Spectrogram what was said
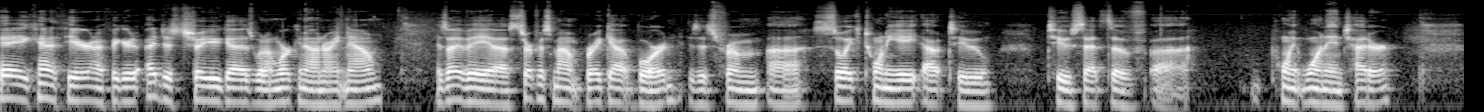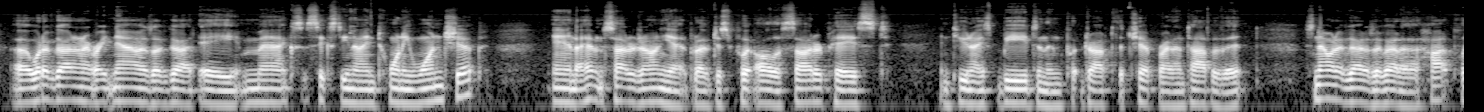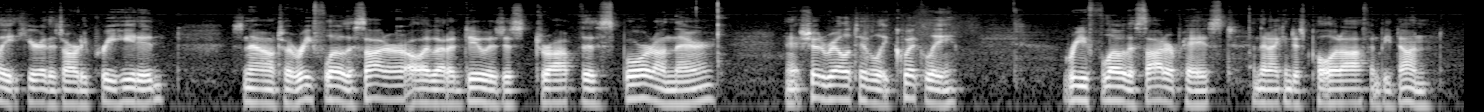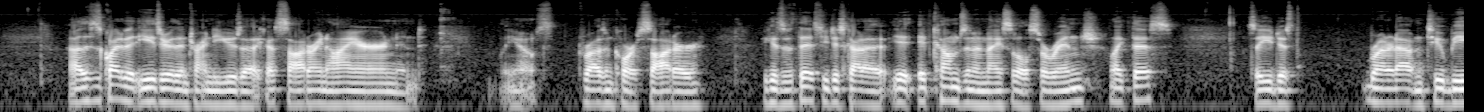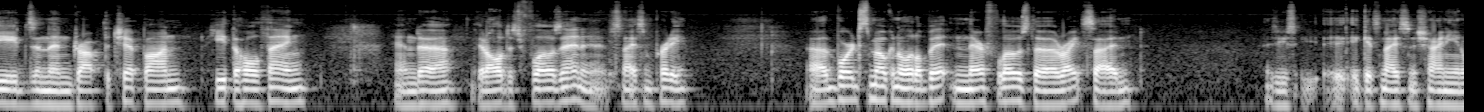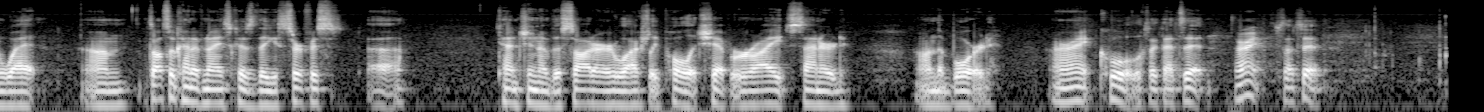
Hey, Kenneth here, and I figured I'd just show you guys what I'm working on right now. Is I have a uh, surface mount breakout board. Is it's from uh, SOIC 28 out to two sets of uh, 0.1 inch header. Uh, what I've got on it right now is I've got a Max 6921 chip, and I haven't soldered it on yet, but I've just put all the solder paste in two nice beads and then put dropped the chip right on top of it. So now what I've got is I've got a hot plate here that's already preheated. So now to reflow the solder, all I've got to do is just drop this board on there, and it should relatively quickly reflow the solder paste, and then I can just pull it off and be done. Uh, this is quite a bit easier than trying to use a, like a soldering iron and you know rosin core solder because with this you just gotta it, it comes in a nice little syringe like this so you just run it out in two beads and then drop the chip on, heat the whole thing, and uh, it all just flows in and it's nice and pretty. Uh, the board's smoking a little bit and there flows the right side. As you see, it gets nice and shiny and wet. Um, it's also kind of nice because the surface uh, tension of the solder will actually pull a chip right centered on the board. Alright, cool. Looks like that's it. Alright, so that's it.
